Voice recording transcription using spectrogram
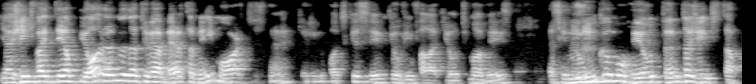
e a gente vai ter o pior ano da TV aberta também mortes, né? A gente não pode esquecer que eu vim falar aqui a última vez, assim, uhum. nunca morreu tanta gente, está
